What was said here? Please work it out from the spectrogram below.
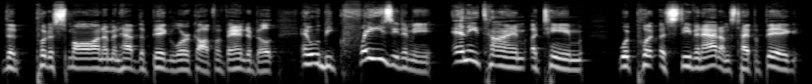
the put a small on him and have the big lurk off of Vanderbilt. And it would be crazy to me anytime a team would put a Steven Adams type of big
